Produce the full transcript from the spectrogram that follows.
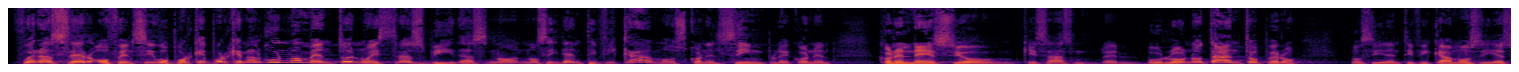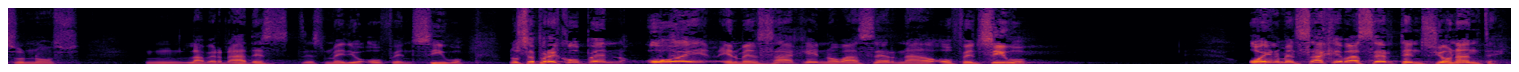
fuera a ser ofensivo. ¿Por qué? Porque en algún momento en nuestras vidas no nos identificamos con el simple, con el, con el necio, quizás el burlón no tanto, pero nos identificamos y eso nos, mm, la verdad es, es medio ofensivo. No se preocupen, hoy el mensaje no va a ser nada ofensivo. Hoy el mensaje va a ser tensionante.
